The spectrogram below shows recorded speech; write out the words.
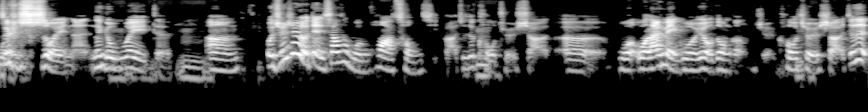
这个水男那个味的，嗯，我觉得就有点像是文化冲击吧，就是 culture shock。呃，我我来美国也有这种感觉，culture shock，就是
